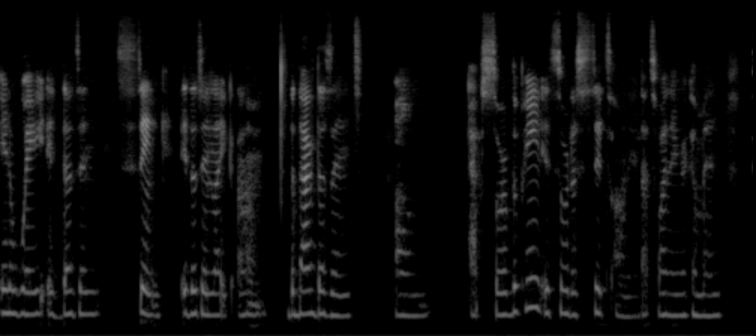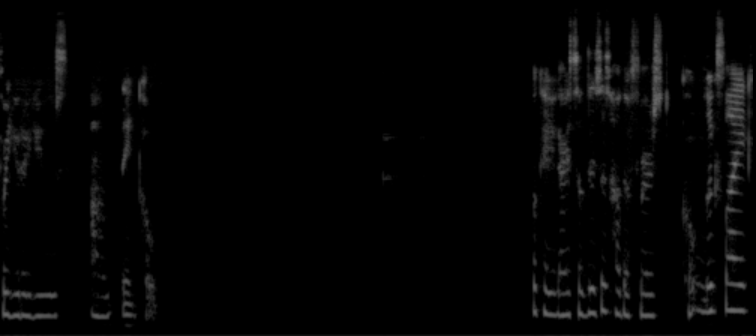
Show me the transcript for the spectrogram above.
in a way it doesn't sink. It doesn't like um the bag doesn't um absorb the paint. It sort of sits on it. That's why they recommend for you to use um, coat. Okay you guys, so this is how the first coat looks like.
